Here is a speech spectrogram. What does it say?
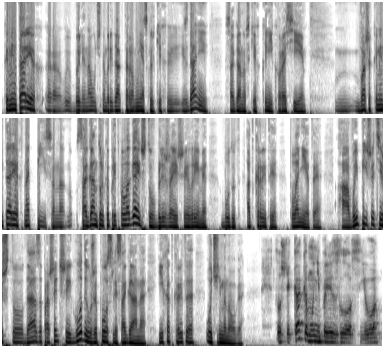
комментариях э, вы были научным редактором нескольких изданий сагановских книг в России. В ваших комментариях написано, ну, Саган только предполагает, что в ближайшее время будут открыты планеты. А вы пишете, что да, за прошедшие годы уже после Сагана их открыто очень много. Слушайте, как ему не повезло с его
